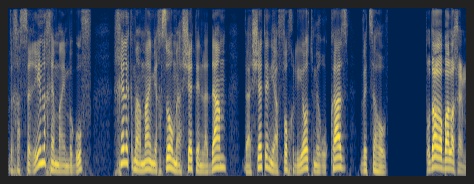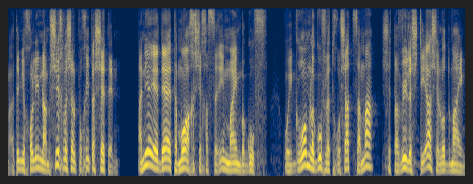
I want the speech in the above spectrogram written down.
וחסרים לכם מים בגוף, חלק מהמים יחזור מהשתן לדם, והשתן יהפוך להיות מרוכז וצהוב. תודה רבה לכם, אתם יכולים להמשיך לשלפוחית השתן. אני איידע את המוח שחסרים מים בגוף. הוא יגרום לגוף לתחושת צמא שתביא לשתייה של עוד מים.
